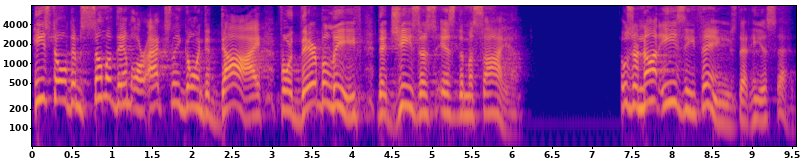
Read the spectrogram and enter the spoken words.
He's told them some of them are actually going to die for their belief that Jesus is the Messiah. Those are not easy things that he has said.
